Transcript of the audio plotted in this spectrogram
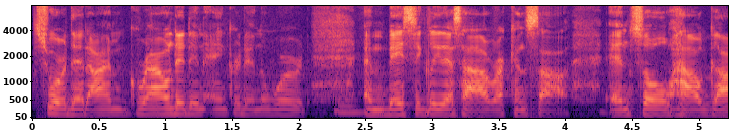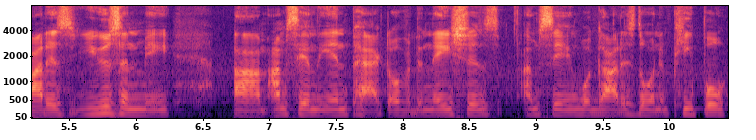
sure that I'm grounded and anchored in the word. Mm-hmm. And basically that's how I reconcile. And so how God is using me, um, I'm seeing the impact over the nations. I'm seeing what God is doing in people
